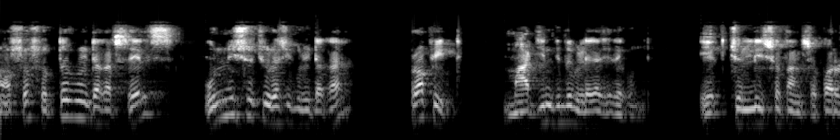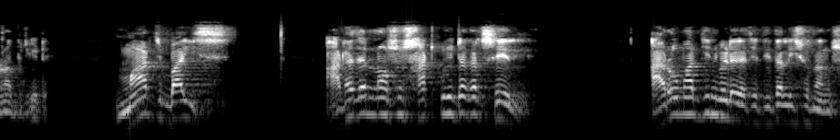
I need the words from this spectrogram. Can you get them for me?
নশো সত্তর কোটি টাকার সেলস উনিশশো চুরাশি কোটি টাকার প্রফিট মার্জিন কিন্তু বেড়ে গেছে, দেখুন। একচল্লিশ শতাংশ করোনা পিরিয়ডে মার্চ বাইশ আট হাজার নশো ষাট কোটি টাকার সেল আরও মার্জিন বেড়ে গেছে, তেতাল্লিশ শতাংশ।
